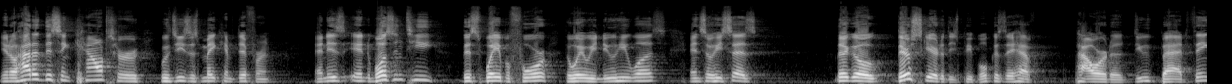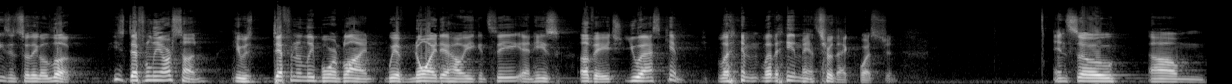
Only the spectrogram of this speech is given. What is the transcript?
You know, how did this encounter with Jesus make him different? And, is, and wasn't he this way before, the way we knew he was? And so he says, they go, they're scared of these people because they have power to do bad things. And so they go, look, he's definitely our son. He was definitely born blind. We have no idea how he can see, and he's of age. You ask him. Let him, let him answer that question. And so um,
